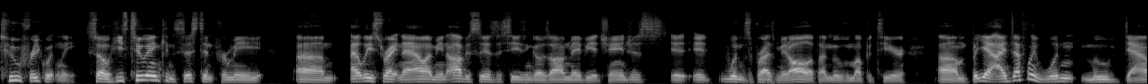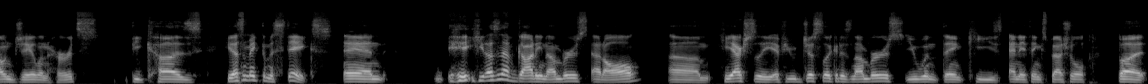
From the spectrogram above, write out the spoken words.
too frequently. So he's too inconsistent for me um, at least right now. I mean, obviously, as the season goes on, maybe it changes. It, it wouldn't surprise me at all if I move him up a tier. Um, but yeah, I definitely wouldn't move down Jalen Hurts because he doesn't make the mistakes and he, he doesn't have gaudy numbers at all. Um, he actually, if you just look at his numbers, you wouldn't think he's anything special. But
